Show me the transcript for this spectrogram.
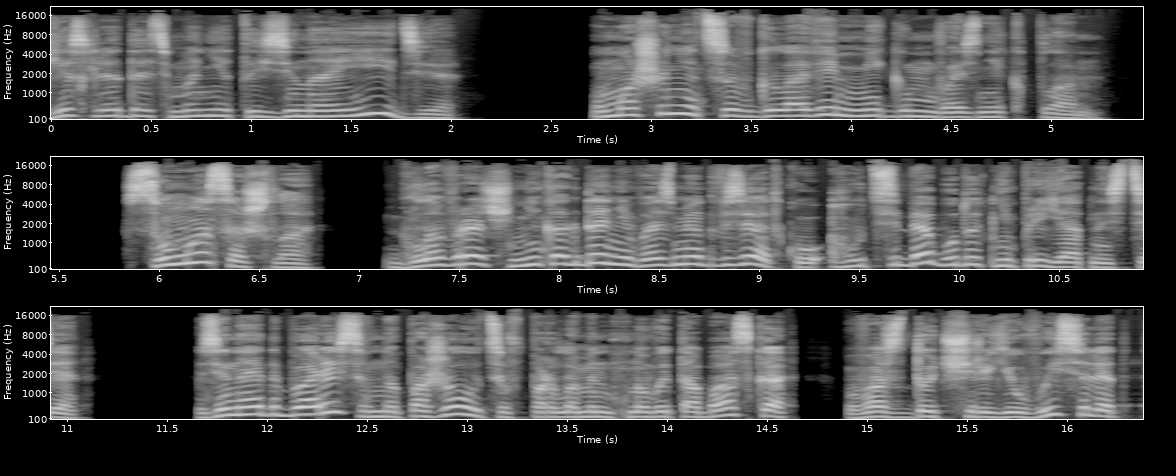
Если отдать монеты Зинаиде...» У мошенницы в голове мигом возник план. «С ума сошла! Главврач никогда не возьмет взятку, а у тебя будут неприятности. Зинаида Борисовна пожалуется в парламент Новой Табаско, вас дочерью выселят.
